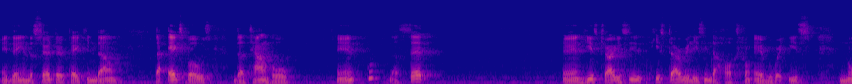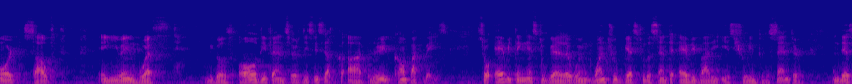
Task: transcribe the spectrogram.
and then in the center taking down the X-bows the town hall and boop, that's it. And he start you see he start releasing the hawks from everywhere east north south and even west. Because all defenders this is a, a really compact base. So everything is together. When one troop gets to the center everybody is shooting to the center. And this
